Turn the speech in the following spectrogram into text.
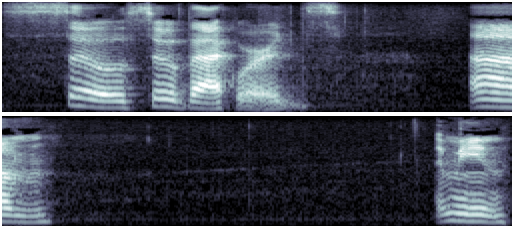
So, so backwards. Um, I mean,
